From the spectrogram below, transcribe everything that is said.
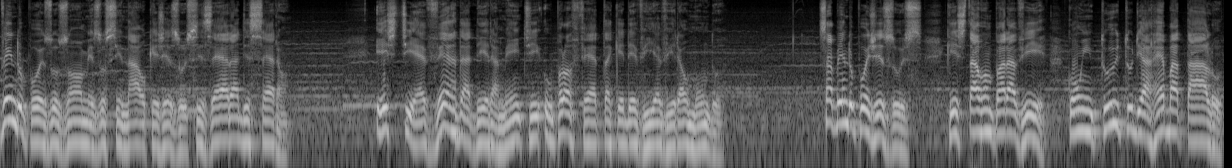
Vendo, pois, os homens o sinal que Jesus fizera, disseram: Este é verdadeiramente o profeta que devia vir ao mundo. Sabendo, pois, Jesus que estavam para vir com o intuito de arrebatá-lo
